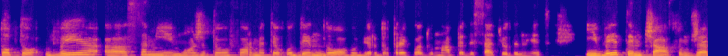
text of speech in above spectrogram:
Тобто ви самі можете оформити один договір, до прикладу, на 50 одиниць, і ви тим часом вже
